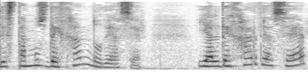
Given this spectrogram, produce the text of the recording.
estamos dejando de hacer. Y al dejar de hacer,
